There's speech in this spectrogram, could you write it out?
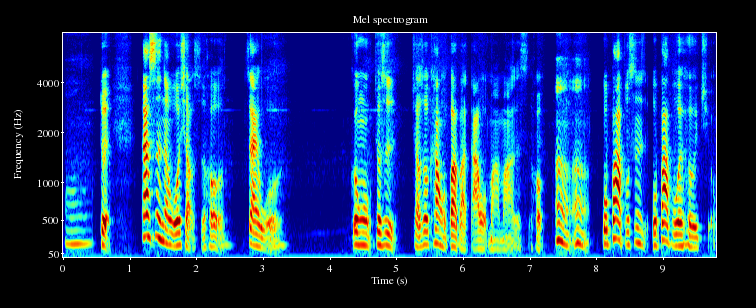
哦，对但是呢，我小时候在我跟我就是小时候看我爸爸打我妈妈的时候。嗯嗯，我爸不是，我爸不会喝酒，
